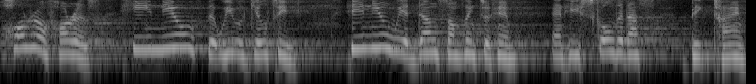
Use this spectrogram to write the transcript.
horror of horrors, he knew that we were guilty. He knew we had done something to him, and he scolded us big time.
